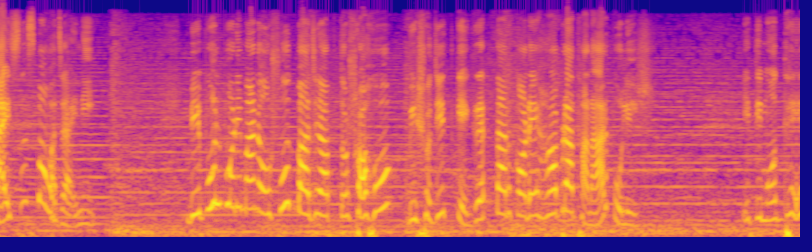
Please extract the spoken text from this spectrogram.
লাইসেন্স পাওয়া যায়নি। বিপুল পরিমাণ ওষুধ বাজেয়াপ্ত সহ বিশ্বজিৎকে গ্রেপ্তার করে হাবড়া থানার পুলিশ। ইতিমধ্যে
